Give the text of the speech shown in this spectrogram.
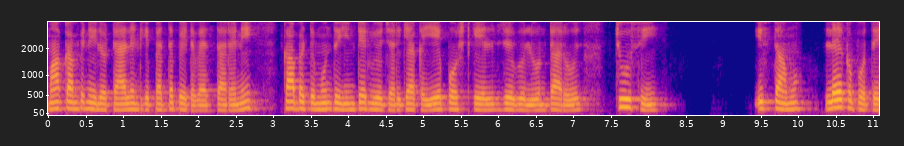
మా కంపెనీలో టాలెంట్కి పెద్దపీట వేస్తారని. కాబట్టి ముందు ఇంటర్వ్యూ జరిగాక ఏ పోస్ట్కి ఎలిజిబుల్ ఉంటారో చూసి ఇస్తాము లేకపోతే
